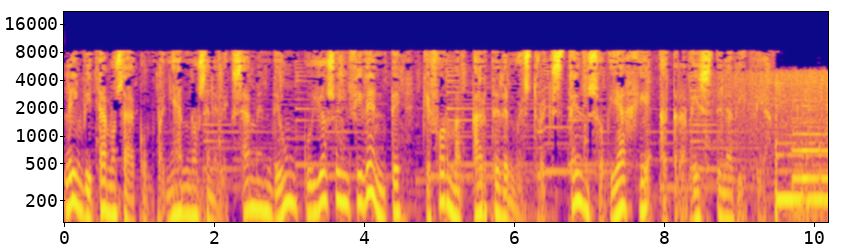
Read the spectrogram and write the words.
le invitamos a acompañarnos en el examen de un curioso incidente que forma parte de nuestro extenso viaje a través de la Biblia.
